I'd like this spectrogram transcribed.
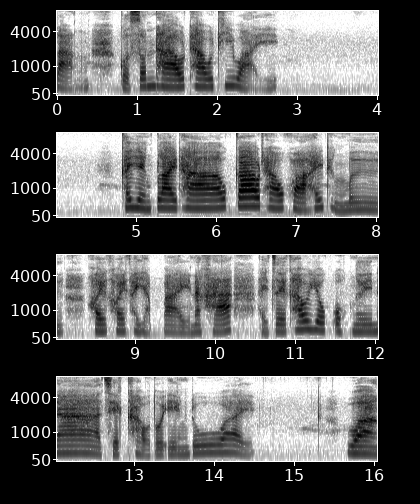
หลัง กดส้นเท้าเท่าที่ไหว ขย่งปลายเท้าก้าวเท้าขวาให้ถึงมือ ค่อยๆขยับไปนะคะ หายใจเข้ายกอกเงยหน้า เช็คเข่าตัวเองด้วย วาง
